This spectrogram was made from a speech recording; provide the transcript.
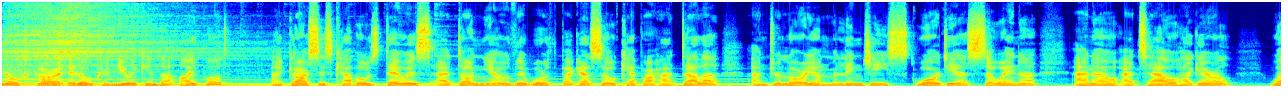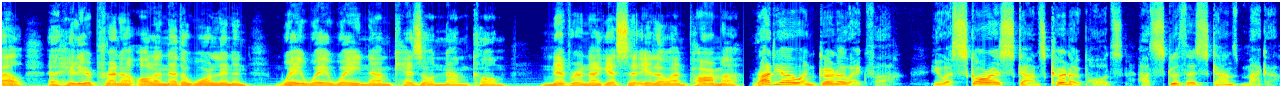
Vinok gara ilo canuic in the iPod, a garsis cavos dewis a donio the worth bagasso kepar hadala, andrelorion melingi, squardia, soena, anno atau hagerol, well, a hillier prena all another war linen, way way way nam kezo nam com, never an agessa ilo and parma. Radio and Gurno Egfa. US Scorus scans Kernopods, has Scuthus scans Maga.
